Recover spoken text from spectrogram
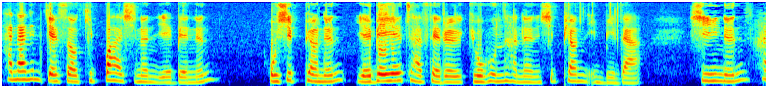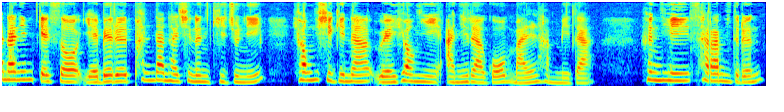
하나님께서 기뻐하시는 예배는 50편은 예배의 자세를 교훈하는 시편입니다. 시인은 하나님께서 예배를 판단하시는 기준이 형식이나 외형이 아니라고 말합니다. 흔히 사람들은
